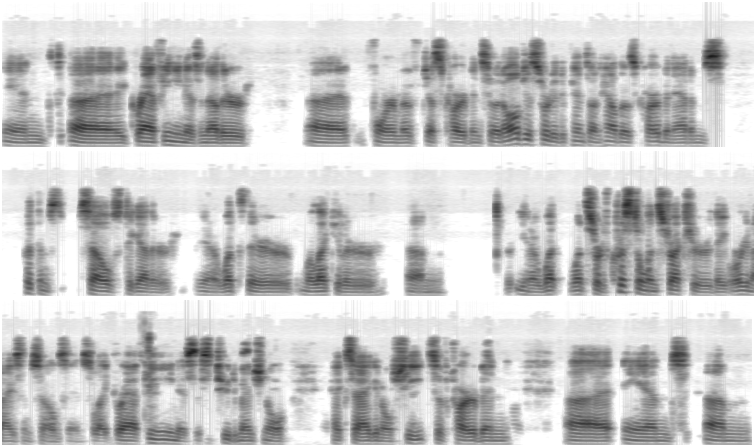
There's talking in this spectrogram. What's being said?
And uh, graphene is another uh, form of just carbon. So it all just sort of depends on how those carbon atoms put themselves together. You know, what's their molecular, um, you know, what what sort of crystalline structure they organize themselves in. So like graphene is this two-dimensional hexagonal sheets of carbon, uh, and um,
